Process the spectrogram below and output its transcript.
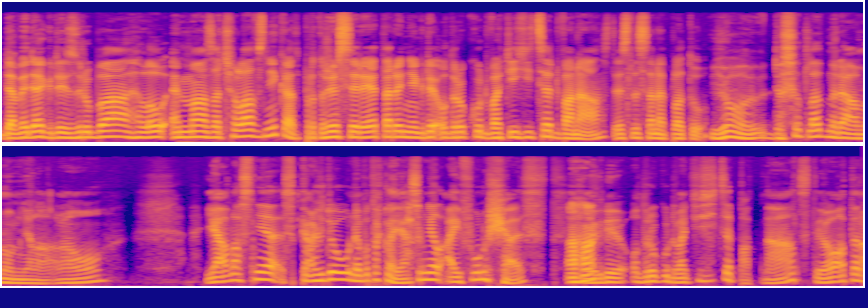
Davide, kdy zhruba Hello Emma začala vznikat? Protože Siri je tady někdy od roku 2012, jestli se nepletu. Jo, deset let nedávno měla, no. Já vlastně s každou, nebo takhle, já jsem měl iPhone 6, Aha. někdy od roku 2015, jo, a ten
